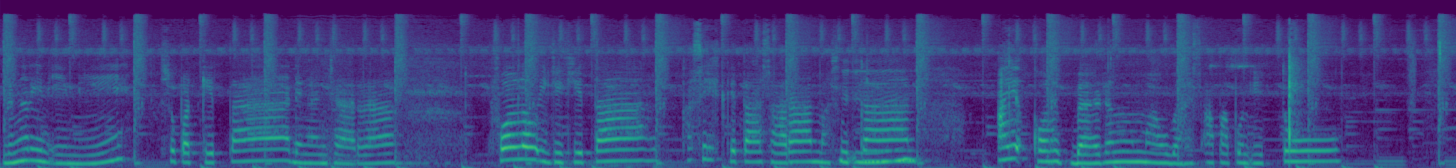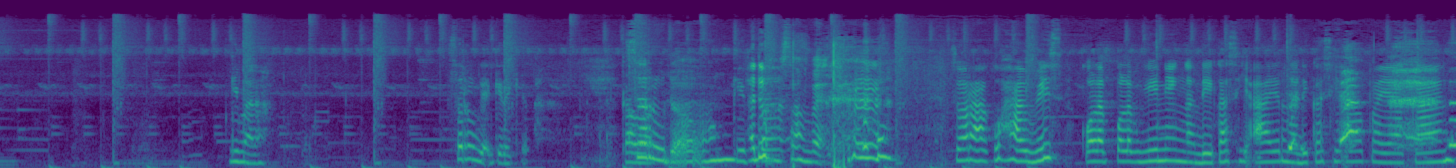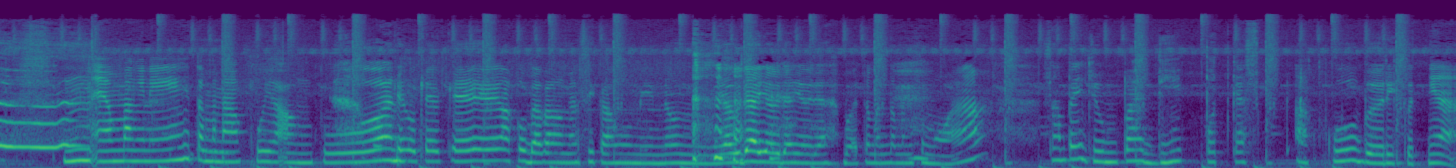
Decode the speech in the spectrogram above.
dengerin ini support kita dengan cara follow IG kita kasih kita saran masukan. Ayo collab bareng mau bahas apa pun itu. Gimana? Seru nggak kira-kira? Seru dong. kita- aduh sampai suara aku habis kolab gini nggak dikasih air nggak dikasih apa ya kan hmm, emang ini temen aku ya ampun Oke oke oke, aku bakal ngasih kamu minum. Ya udah ya udah ya udah buat teman-teman semua. Sampai jumpa di podcast aku berikutnya.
